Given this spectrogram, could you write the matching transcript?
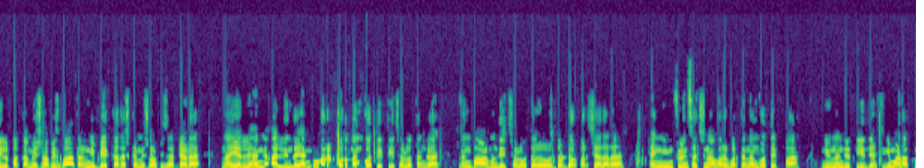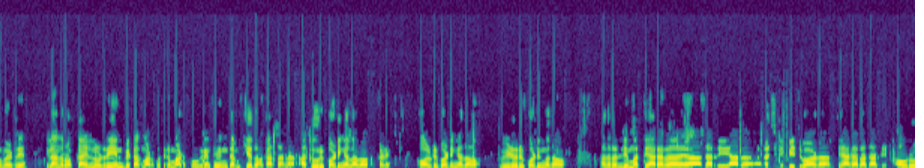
ಇಲ್ಲಪ್ಪ ಕಮಿಷನ್ ಆಫೀಸ್ ಬಾ ಅಂತ ನೀ ಬೇಕಾದಷ್ಟು ಕಮಿಷನ್ ಆಫೀಸ್ ಅಡ್ಡಾಡ ನಾ ಎಲ್ಲಿ ಹೆಂಗ್, ಅಲ್ಲಿಂದ ಹೆಂಗ್ ಹೊರಗೆ ಬರೋದು ನಂಗೆ ಗೊತ್ತೈತಿ ಚಲೋತಂಗ ನಂಗೆ ಭಾಳ ಮಂದಿ ಚಲೋ ಚಲೋ ದೊಡ್ಡವ್ರ ಪರಿಚಯ ಅದಾರ. ಹೆಂಗ್ ಇನ್ಫ್ಲೂಯೆನ್ಸ್ ಹಚ್ಚಿ ನಾ ಹೊರಗೆ ಬರ್ತೇನೆ ನಂಗೆ ಗೊತ್ತೈತಪ್ಪ. ನೀವು ನನ್ನ ಜೊತೆ ಇದು ಮಾಡಕ್ಕೆ ಮಾಡಕ್ ಹೋಗ್ಬೇಡ್ರಿ ಇಲ್ಲಾಂದ್ರೆ ರೊಕ್ಕ ಇಲ್ಲಿ ನೋಡ್ರಿ, ಏನ್ ಬೇಕಾದ್ ಮಾಡ್ಕೋತೀರಿ ಮಾಡ್ಕೋಗ್ರಿ ಅಂತ ಹಿಂಗ್ ಧಮಕಿ ಅದು ಹಾಕತ್ತಾನ. ಅದು ರೆಕಾರ್ಡಿಂಗ್ ಎಲ್ಲ ಅದಾವ ನನ್ನ ಕಡೆ. ಕಾಲ್ ರೆಕಾರ್ಡಿಂಗ್ ಅದಾವ ವಿಡಿಯೋ ರೆಕಾರ್ಡಿಂಗ್ ಅದಾವ. ಅದರಲ್ಲಿ ಮತ್ತೆ ಯಾರ್ಯಾರ ಅದಾರ್ರಿ? ಯಾರ ರಜನಿ ಬಿಜ್ವಾಡ ಅಂತ ಯಾರ್ಯಾರು ಅದಾರ್ರಿ? ಅವರು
